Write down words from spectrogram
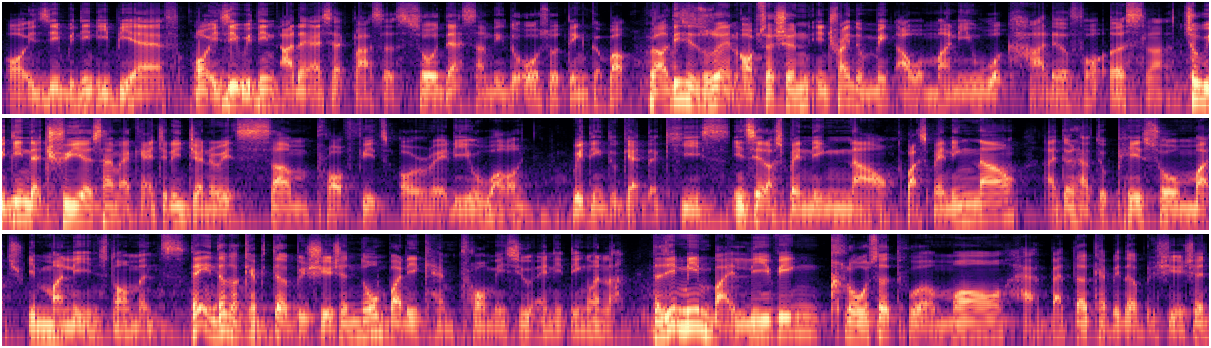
or is it within EPF or is it within other asset classes? So that's something to also think about. Well, this is also an obsession in trying to make our money work harder for us. Lah. So within that three years time, I can actually generate some profits already while waiting to get the keys instead of spending now. But spending now, I don't have to pay so much in monthly installments. Then in terms of capital appreciation, nobody can promise you anything one lah. Does it mean by living closer to a mall have better capital appreciation?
